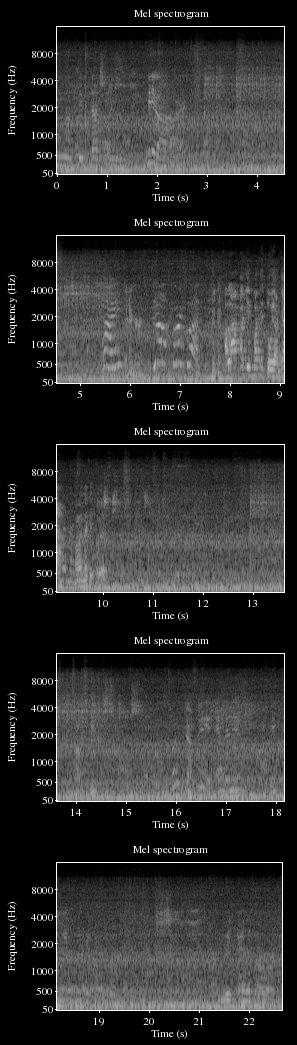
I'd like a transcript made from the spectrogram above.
You will dip that in vinegar. Vinegar. Yeah, of course. What? Ala ka yung bat ito yan niya. Para na ito yan. It's not sweet. This one? Yeah. Sweet. And then you dip, you dip it in vinegar. Kind of sour.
